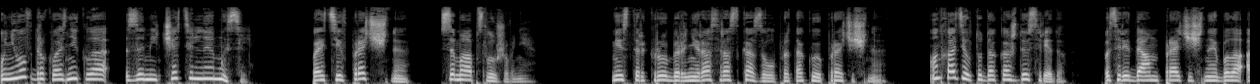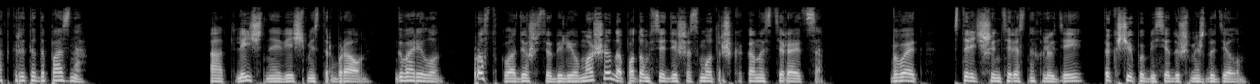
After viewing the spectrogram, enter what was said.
у него вдруг возникла замечательная мысль — пойти в прачечную, самообслуживание. Мистер Крубер не раз рассказывал про такую прачечную. Он ходил туда каждую среду — по средам прачечная была открыта допоздна. «Отличная вещь, мистер Браун», — говорил он. «Просто кладешь все белье в машину, а потом сидишь и смотришь, как оно стирается. Бывает, встретишь интересных людей, так еще и побеседуешь между делом.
